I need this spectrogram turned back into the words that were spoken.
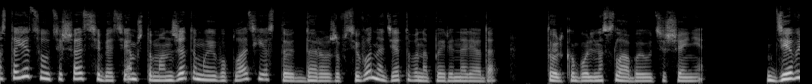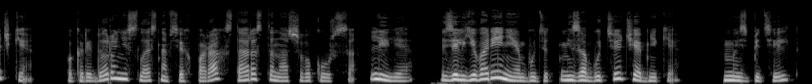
Остается утешать себя тем, что манжеты моего платья стоят дороже всего надетого на Перри наряда. Только больно слабое утешение. «Девочки!» — по коридору неслась на всех парах староста нашего курса. «Лилия! Зельеварение будет, не забудьте учебники!» Мы с Бетильд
